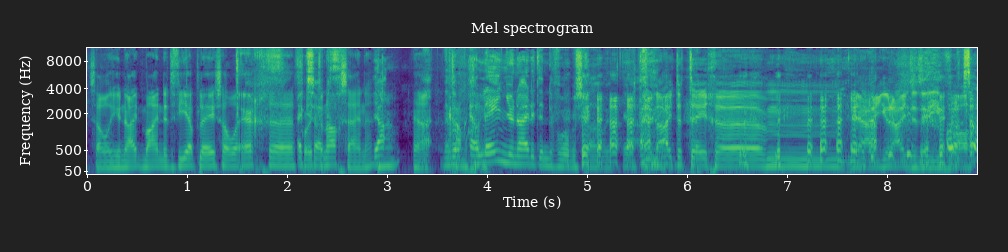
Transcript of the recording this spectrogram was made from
Zou wel United Minded via Play zal wel erg eh, voor je nacht zijn, hè? Ja. Ja. Dan alleen United in de voorbeschouwing. Ja. United tegen... ehm, ja, United in ieder geval.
